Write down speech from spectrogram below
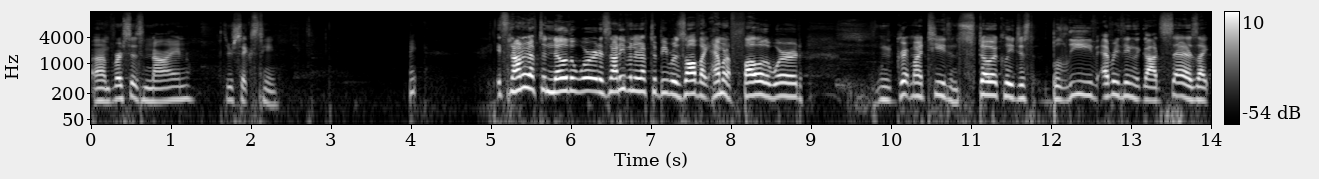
um, verses 9 through 16. It's not enough to know the word. It's not even enough to be resolved, like, I'm going to follow the word, grit my teeth, and stoically just believe everything that God says. Like,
